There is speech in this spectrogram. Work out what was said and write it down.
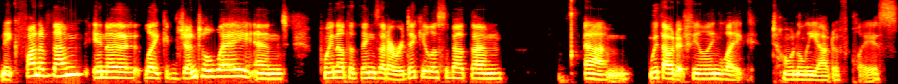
make fun of them in a like gentle way and point out the things that are ridiculous about them um, without it feeling like tonally out of place.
